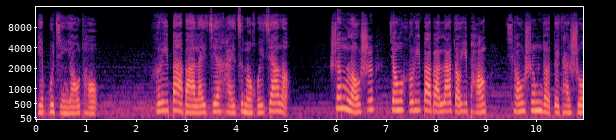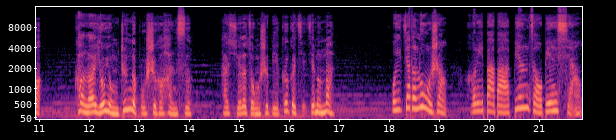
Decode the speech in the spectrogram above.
也不禁摇头。河狸爸爸来接孩子们回家了，山姆老师将河狸爸爸拉到一旁，悄声地对他说。看来游泳真的不适合汉斯，他学的总是比哥哥姐姐们慢。回家的路上，河狸爸爸边走边想：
